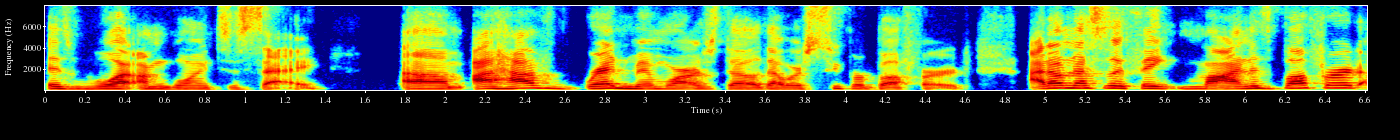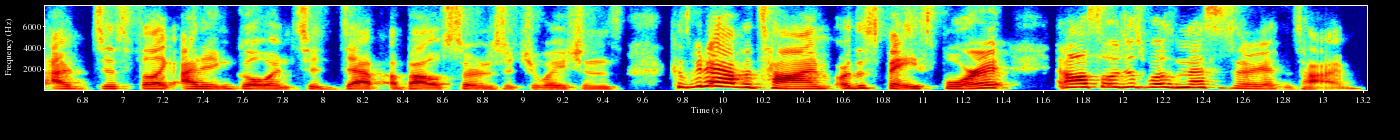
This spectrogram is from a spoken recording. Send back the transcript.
is what I'm going to say. Um, I have read memoirs though that were super buffered. I don't necessarily think mine is buffered. I just feel like I didn't go into depth about certain situations because we didn't have the time or the space for it. And also it just wasn't necessary at the time.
